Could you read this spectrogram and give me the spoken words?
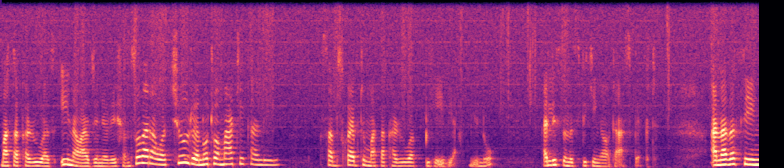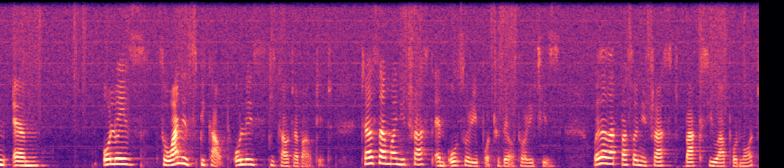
Martha Karuas in our generation so that our children automatically subscribe to Martha Karua behavior, you know, at least in the speaking out aspect. Another thing, um, always so one is speak out always speak out about it. Tell someone you trust and also report to the authorities. Whether that person you trust backs you up or not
